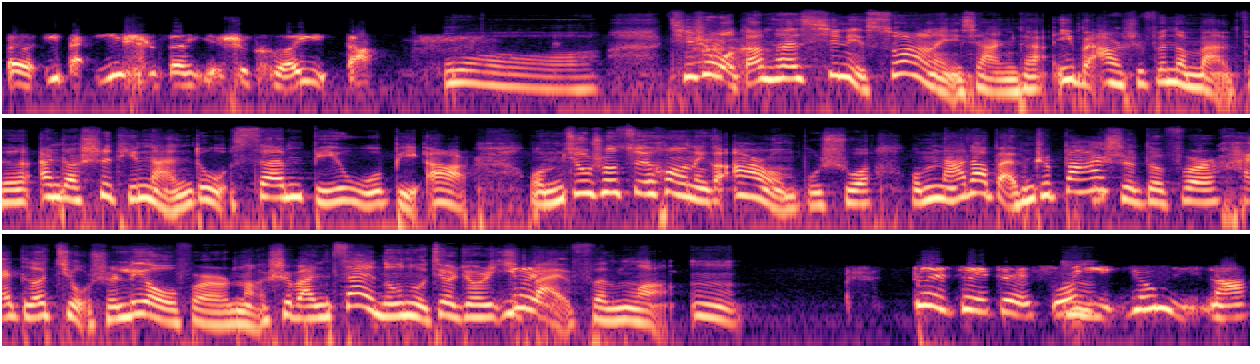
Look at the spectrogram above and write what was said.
呃一百一十分也是可以的。哇，其实我刚才心里算了一下，你看一百二十分的满分，按照试题难度三比五比二，我们就说最后那个二我们不说，我们拿到百分之八十的分还得九十六分呢，是吧？你再努努劲儿就是一百分了，嗯对对对，所以英语呢，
